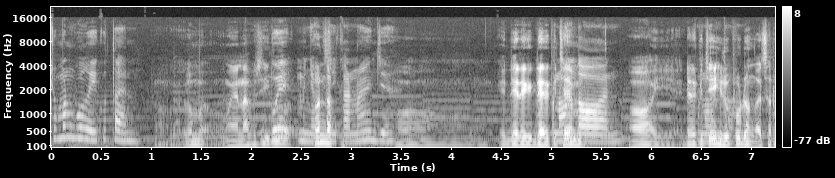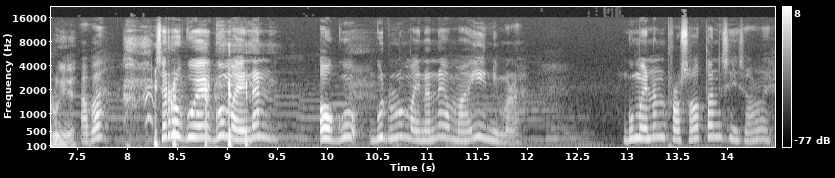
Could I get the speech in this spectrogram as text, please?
cuman gue nggak ikutan. Oh, lo ma- main apa sih? Gue lo nggak- menyaksikan aja. Oh, ya dari dari kecil. Penonton. Oh iya, dari kecil hidup lo udah nggak seru ya? Apa? Seru gue, gue mainan. Oh, gue gue dulu mainannya sama ini malah. Gue mainan prosotan sih soalnya.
